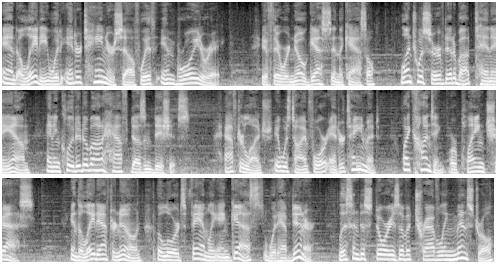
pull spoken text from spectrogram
and a lady would entertain herself with embroidery. If there were no guests in the castle, lunch was served at about 10 a.m. and included about a half dozen dishes. After lunch, it was time for entertainment, like hunting or playing chess. In the late afternoon, the Lord's family and guests would have dinner, listen to stories of a traveling minstrel,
